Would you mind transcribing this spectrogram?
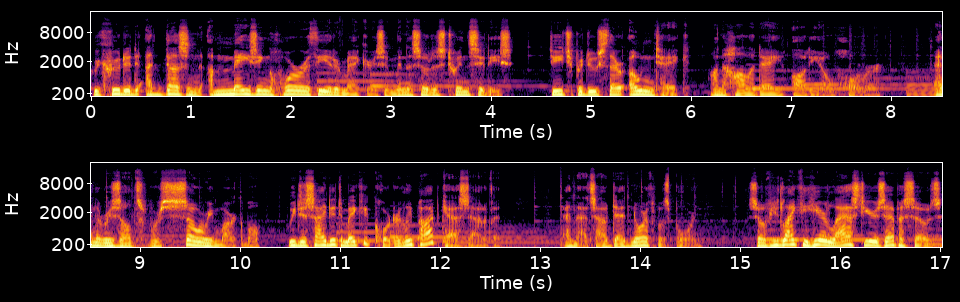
recruited a dozen amazing horror theater makers in Minnesota's Twin Cities to each produce their own take on holiday audio horror. And the results were so remarkable, we decided to make a quarterly podcast out of it. And that's how Dead North was born. So if you'd like to hear last year's episodes,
